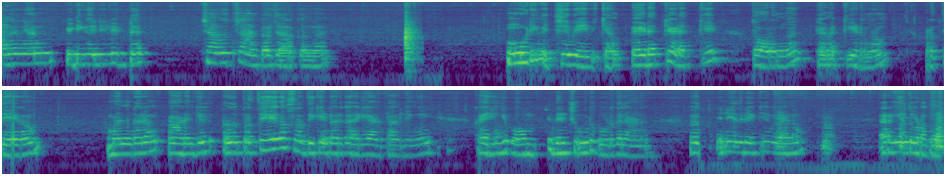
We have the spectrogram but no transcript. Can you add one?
അത് ഞാൻ ഇടികല്ലിലിട്ട് ചതച്ചാണ് കേട്ടോ ചേർക്കുന്നത്. മൂടി വെച്ച് വേവിക്കാം. ഇടയ്ക്കിടയ്ക്ക് തുറന്ന് ഇളക്കിയിടണം. പ്രത്യേകം മൺകലം ആണെങ്കിൽ അത് പ്രത്യേകം ശ്രദ്ധിക്കേണ്ട ഒരു കാര്യമാണ് കേട്ടോ അല്ലെങ്കിൽ കരിഞ്ഞു പോകും. ഇതിന് ചൂട് കൂടുതലാണ്. ഇനി ഇതിലേക്ക് വേണം ഇറങ്ങി തുടങ്ങും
